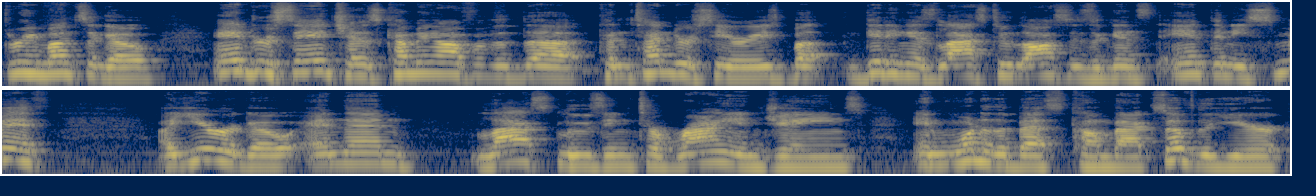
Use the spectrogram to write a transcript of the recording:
three months ago. Andrew Sanchez coming off of the contender series, but getting his last two losses against Anthony Smith a year ago, and then last losing to Ryan James in one of the best comebacks of the year.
